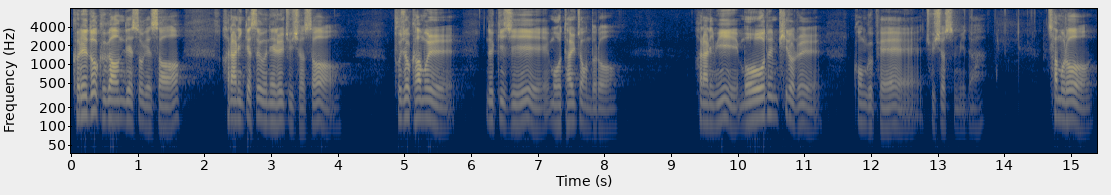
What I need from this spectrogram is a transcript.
그래도 그 가운데 속에서 하나님께서 은혜를 주셔서 부족함을 느끼지 못할 정도로 하나님이 모든 필요를 공급해 주셨습니다. 참으로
